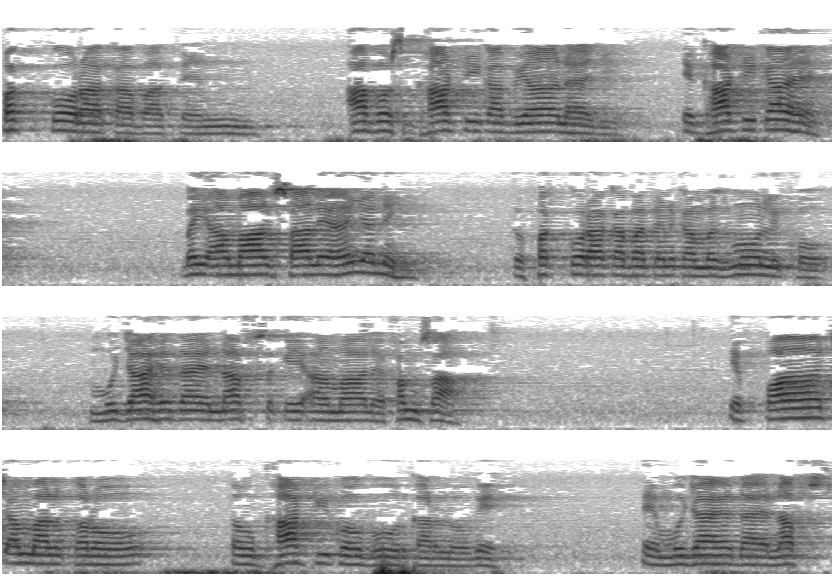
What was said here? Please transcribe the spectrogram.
فکورا کا باتیں اب اس گھاٹی کا بیان ہے جی۔ یہ گھاٹی کیا ہے؟ بھائی امال سالے ہیں یا نہیں؟ تو فکورا کا بطن کا مضمون لکھو، مجاہدہ نفس کے اعمال خمسہ۔ یہ پانچ عمل کرو، تم گھاٹی کو بور کر لو گے۔ یہ مجاہدہ نفس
